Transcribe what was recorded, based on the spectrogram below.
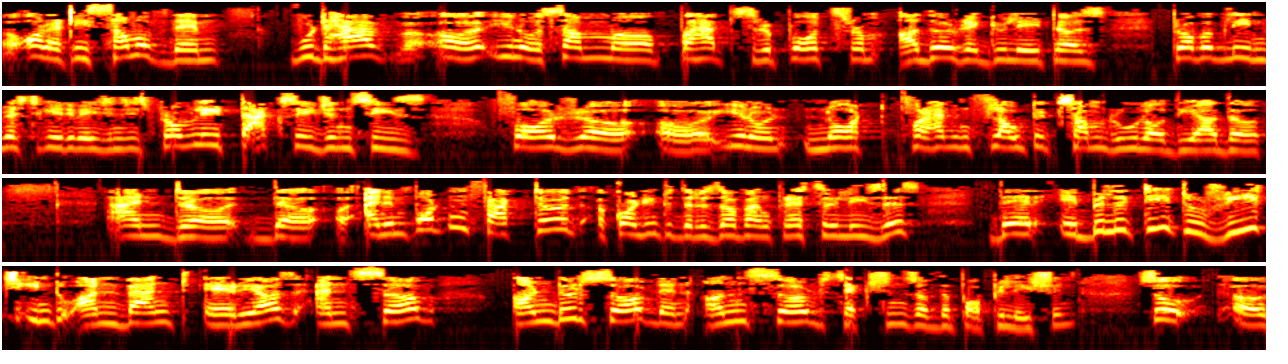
uh, or at least some of them, would have, you know, some perhaps reports from other regulators, probably investigative agencies, probably tax agencies for, you know, not for having flouted some rule or the other. And uh, the, an important factor, according to the Reserve Bank press releases, their ability to reach into unbanked areas and serve underserved and unserved sections of the population. So uh,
